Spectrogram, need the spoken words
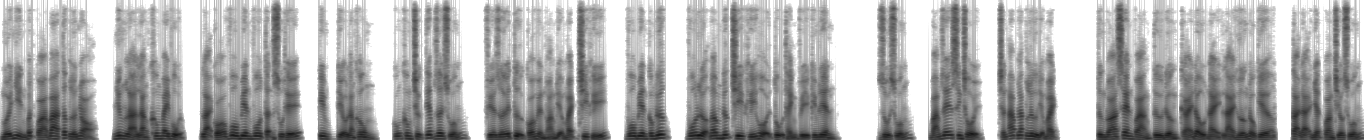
mới nhìn bất quá ba tấc lớn nhỏ nhưng là lăng không bay vụt lại có vô biên vô tận xu thế kim tiểu lăng không cũng không trực tiếp rơi xuống phía dưới tự có huyền hoàng địa mạch chi khí vô biên công đức vô lượng âm đức chi khí hội tụ thành vì kim liên. Dù xuống bám dễ sinh trồi chấn áp lắc lư địa mạch từng đoá sen vàng từ đường cái đầu này lái hướng đầu kia, tại đại nhật quang chiếu xuống,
